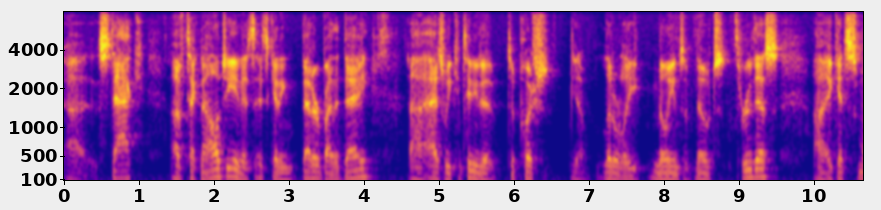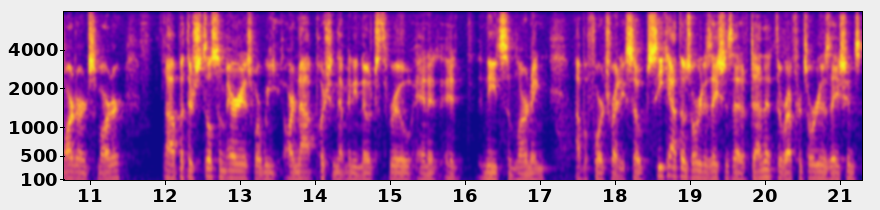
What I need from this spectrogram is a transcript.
uh, stack of technology, and it's it's getting better by the day uh, as we continue to to push you know literally millions of notes through this. Uh, it gets smarter and smarter. Uh, but there's still some areas where we are not pushing that many notes through, and it, it needs some learning uh, before it's ready. So seek out those organizations that have done it, the reference organizations,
